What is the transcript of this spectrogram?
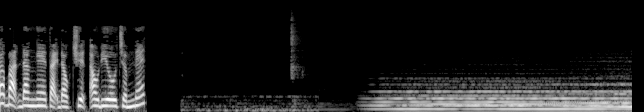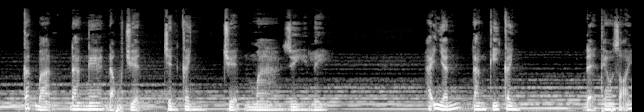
Các bạn đang nghe tại đọc chuyện audio.net Các bạn đang nghe đọc truyện trên kênh Chuyện Ma Duy Ly. Hãy nhấn đăng ký kênh để theo dõi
